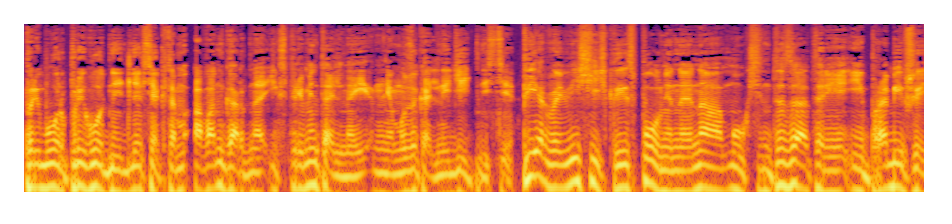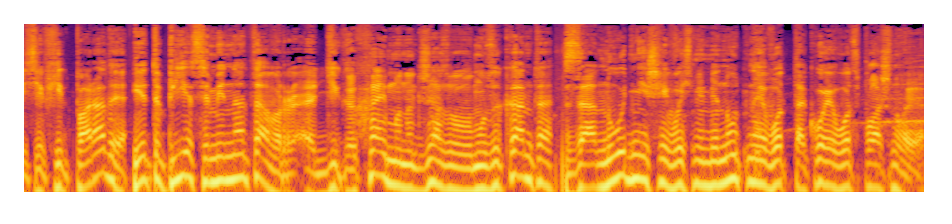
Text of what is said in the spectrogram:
прибор, пригодный для всякой там авангардно-экспериментальной музыкальной деятельности. Первая вещичка, исполненная на Мук-синтезаторе и пробившаяся в хит-парады, это пьеса «Минотавр» Дика Хаймана, джазового музыканта зануднейший восьмиминутное вот такое вот сплошное.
